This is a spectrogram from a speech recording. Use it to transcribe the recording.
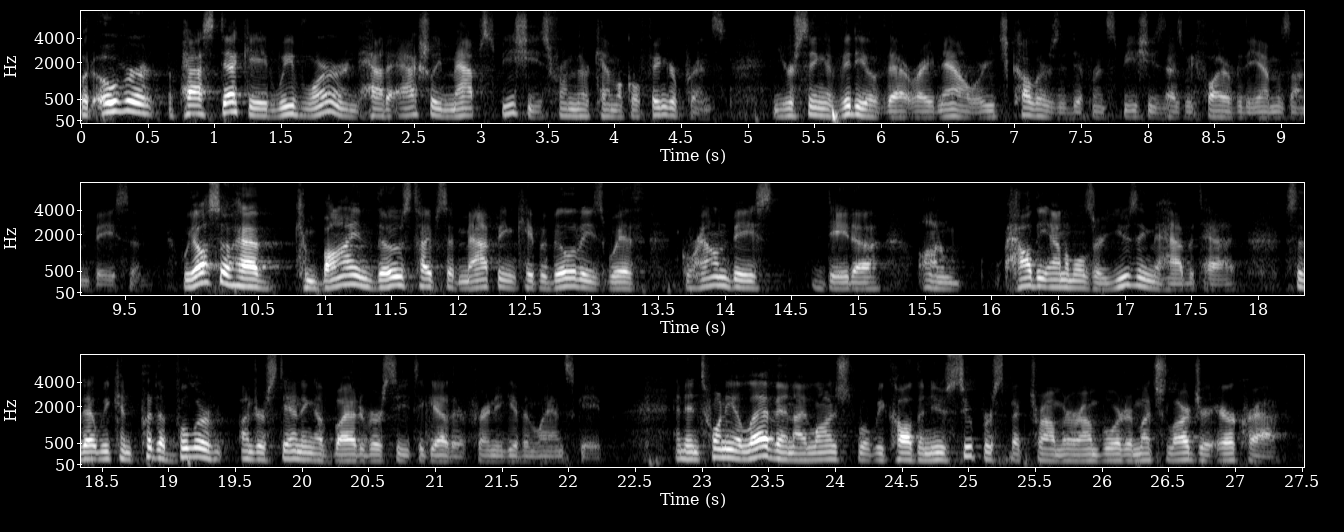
But over the past decade, we've learned how to actually map species from their chemical fingerprints. And you're seeing a video of that right now, where each color is a different species as we fly over the Amazon basin. We also have combined those types of mapping capabilities with ground-based data on how the animals are using the habitat so that we can put a fuller understanding of biodiversity together for any given landscape. And in 2011, I launched what we call the new super spectrometer on board a much larger aircraft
